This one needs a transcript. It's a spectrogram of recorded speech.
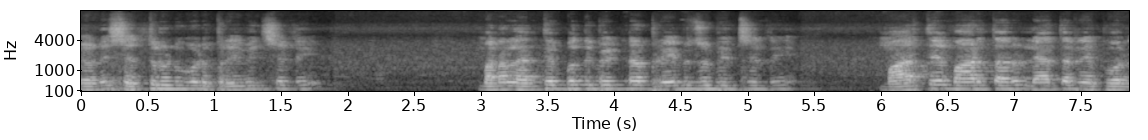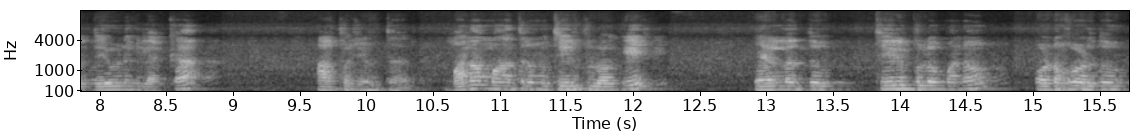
కానీ శత్రువుని కూడా ప్రేమించండి. మనల్ని ఎంత ఇబ్బంది పెట్టినా ప్రేమ చూపించండి. మారితే మారుతారు లేకపోతే రేపు వాళ్ళు దేవునికి లెక్క అప్పచెబుతారు మనం మాత్రం తీర్పులోకి వెళ్ళొద్దు. తీర్పులో మనం ఉండకూడదు.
